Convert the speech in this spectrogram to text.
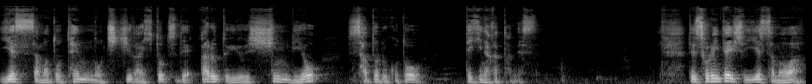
イエス様と天の父が一つであるという真理を悟ることできなかったんです。で、それに対してイエス様は、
